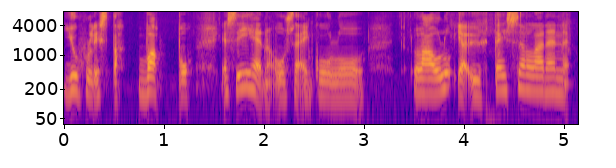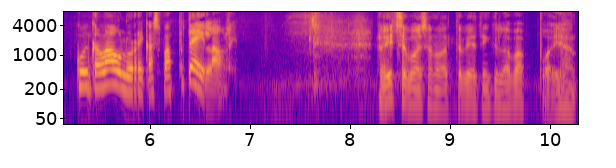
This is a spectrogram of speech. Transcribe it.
juhlista vappu ja siihen usein kuuluu laulu ja yhteis sellainen. Kuinka laulurikas vappu teillä oli? No itse voin sanoa, että vietin kyllä vappua ihan,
